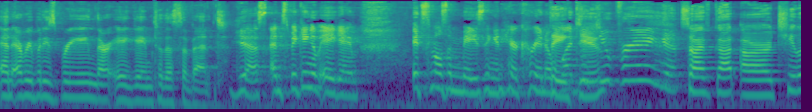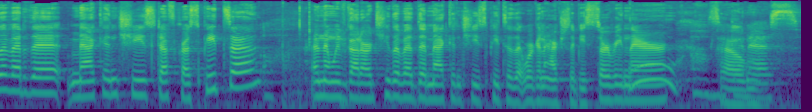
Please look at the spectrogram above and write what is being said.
and everybody's bringing their A game to this event. Yes, and speaking of A game, it smells amazing in here, Karina. Thank what did you. you bring? So I've got our Chile Verde mac and cheese stuffed crust pizza. Oh. And then we've got our Chile Verde mac and cheese pizza that we're going to actually be serving there. Oh my so, goodness.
